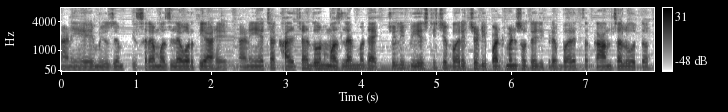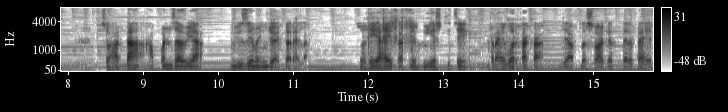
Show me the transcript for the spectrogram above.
आणि हे म्युझियम तिसऱ्या मजल्यावरती आहे. आणि याच्या खालच्या दोन मजल्यांमध्ये ॲक्च्युली बी एस टीचे बरेचसे डिपार्टमेंट्स होते जिकडे बरेचसं काम चालू होतं. सो आता आपण जाऊया म्युझियम एन्जॉय करायला. सो हे आहेत आपले बी एस टीचे ड्रायव्हर काका जे आपलं स्वागत करत आहेत.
